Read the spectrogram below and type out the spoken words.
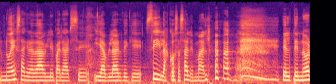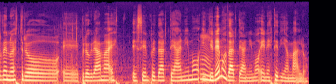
no es agradable pararse y hablar de que sí, las cosas salen mal. El tenor de nuestro eh, programa es, es siempre darte ánimo y Mm. queremos darte ánimo en este día malo.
